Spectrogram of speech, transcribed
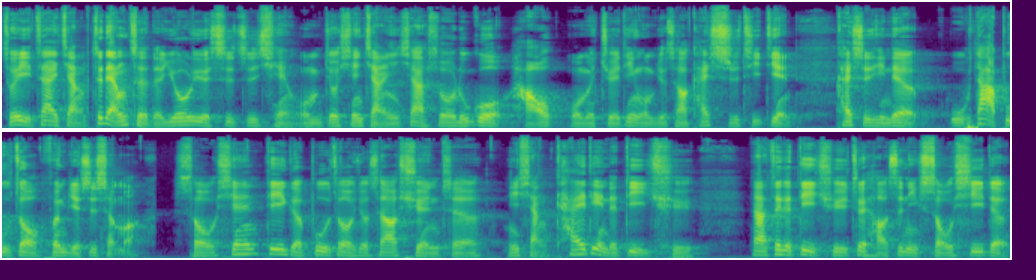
所以在讲这两者的优劣势之前，我们就先讲一下说，如果好，我们决定我们就是要开实体店。开实体的五大步骤分别是什么？首先，第一个步骤就是要选择你想开店的地区。那这个地区最好是你熟悉的，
